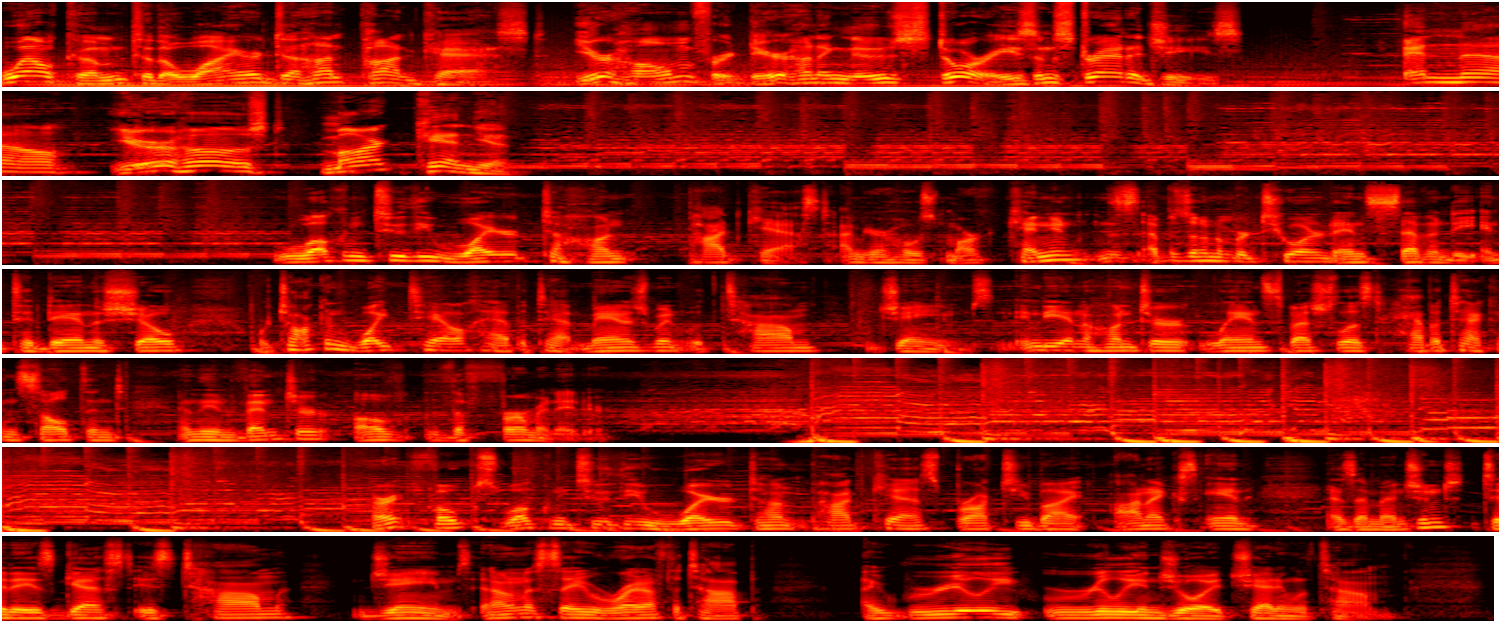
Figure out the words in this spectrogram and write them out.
Welcome to the Wired to Hunt podcast, your home for deer hunting news, stories, and strategies. And now, your host, Mark Kenyon. Welcome to the Wired to Hunt podcast. I'm your host, Mark Kenyon. This is episode number 270. And today on the show, we're talking whitetail habitat management with Tom James, an Indiana hunter, land specialist, habitat consultant, and the inventor of the Firminator. All right, folks, welcome to the Wired Hunt podcast brought to you by onX. And as I mentioned, today's guest is Tom James. And I'm going to say right off the top, I really, really enjoyed chatting with Tom.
